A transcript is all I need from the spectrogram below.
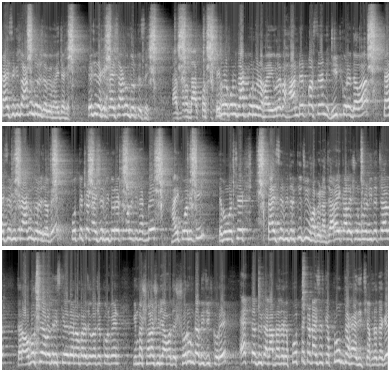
টাইসে কিন্তু আগুন ধরে যাবে ভাই দেখেন। এই যে দেখেন টাইসে আগুন ধরতেছে। তারপরে দাগ এগুলো কোনো দাগ পড়বে না ভাই। এগুলো হান্ড্রেড পার্সেন্ট হিট করে দেওয়া। টাইসের ভিতরে আগুন ধরে যাবে। প্রত্যেকটা টাইসের ভিতরে কোয়ালিটি থাকবে হাই কোয়ালিটি এবং হচ্ছে টাইসের ভিতরে কিছুই হবে না। যারা এই কালেকশনগুলো নিতে চান, তারা অবশ্যই আমাদের স্ক্রিনে দেওয়া নাম্বারে যোগাযোগ করবেন কিংবা সরাসরি আমাদের শোরুমটা ভিজিট করে একটা, দুইটা আপনাদেরকে প্রত্যেকটা টাইসেসকে প্রুফ দেখায় দিচ্ছি আপনাদেরকে।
